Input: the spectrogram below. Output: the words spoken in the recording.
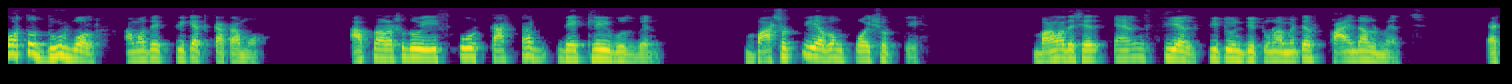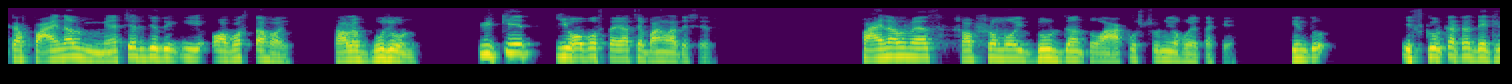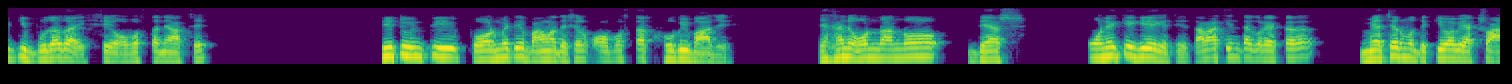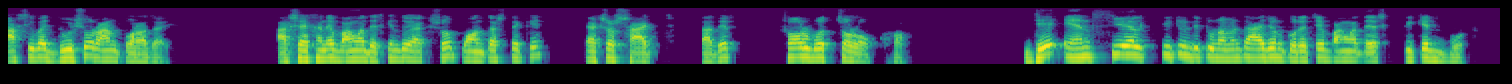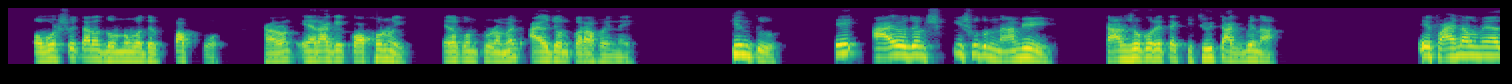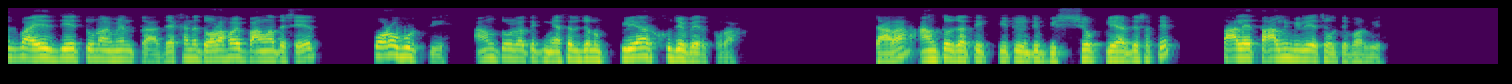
কত দুর্বল আমাদের ক্রিকেট কাঠামো। আপনারা শুধু এই স্কোর কার্ডটা দেখলেই বুঝবেন। বাষট্টি এবং পঁয়ষট্টি। বাংলাদেশের এনসিএল টি টোয়েন্টি টুর্নামেন্টের ফাইনাল ম্যাচ একটা ফাইনাল ম্যাচের যদি ই অবস্থা হয়, তাহলে বুঝুন ক্রিকেট কি অবস্থায় আছে বাংলাদেশের। ফাইনাল ম্যাচ সবসময় দুর্দান্ত, আকর্ষণীয় হয়ে থাকে। কিন্তু স্কোর কার্ডটা দেখলে কি বোঝা যায় সেই অবস্থানে আছে? টি টোয়েন্টি ফরম্যাটে বাংলাদেশের অবস্থা খুবই বাজে। যেখানে অন্যান্য দেশ অনেকে এগিয়ে গেছে। তারা চিন্তা করে একটা ম্যাচের মধ্যে কীভাবে একশো আশি বাই দুইশো রান করা যায়। আর সেখানে বাংলাদেশ কিন্তু একশো পঞ্চাশ থেকে একশো ষাট তাদের সর্বোচ্চ লক্ষ্য। যে এনসিএল টি টোয়েন্টি টুর্নামেন্ট আয়োজন করেছে বাংলাদেশ ক্রিকেট বোর্ড, অবশ্যই তারা ধন্যবাদের প্রাপ্য, কারণ এর আগে কখনোই এরকম টুর্নামেন্ট আয়োজন করা হয় নাই। কিন্তু এই আয়োজন কি শুধু নামেই কার্যকরিতা কিছুই থাকবে না। এই ফাইনাল ম্যাচ বা এই যে টুর্নামেন্টটা যেখানে ধরা হয় বাংলাদেশের পরবর্তী আন্তর্জাতিক ম্যাচের জন্য প্লেয়ার খুঁজে বের করা। যারা আন্তর্জাতিক টি টোয়েন্টি বিশ্ব প্লেয়ারদের সাথে তালে তাল মিলিয়ে চলতে পারবে।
